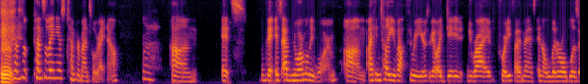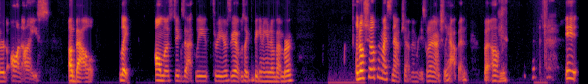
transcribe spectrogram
Pennsy- Pennsylvania's temperamental right now. Um, it's it's abnormally warm. Um, I can tell you about three years ago, I did drive 45 minutes in a literal blizzard on ice. About like almost exactly three years ago. It was like the beginning of November. It'll show up in my Snapchat memories when it actually happened. But um, it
